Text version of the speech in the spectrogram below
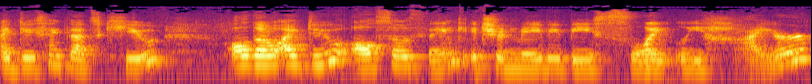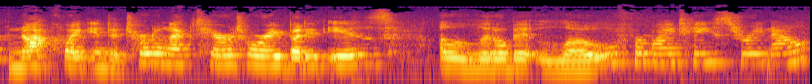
I do think that's cute. Although I do also think it should maybe be slightly higher. Not quite into turtleneck territory, but it is a little bit low for my taste right now.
